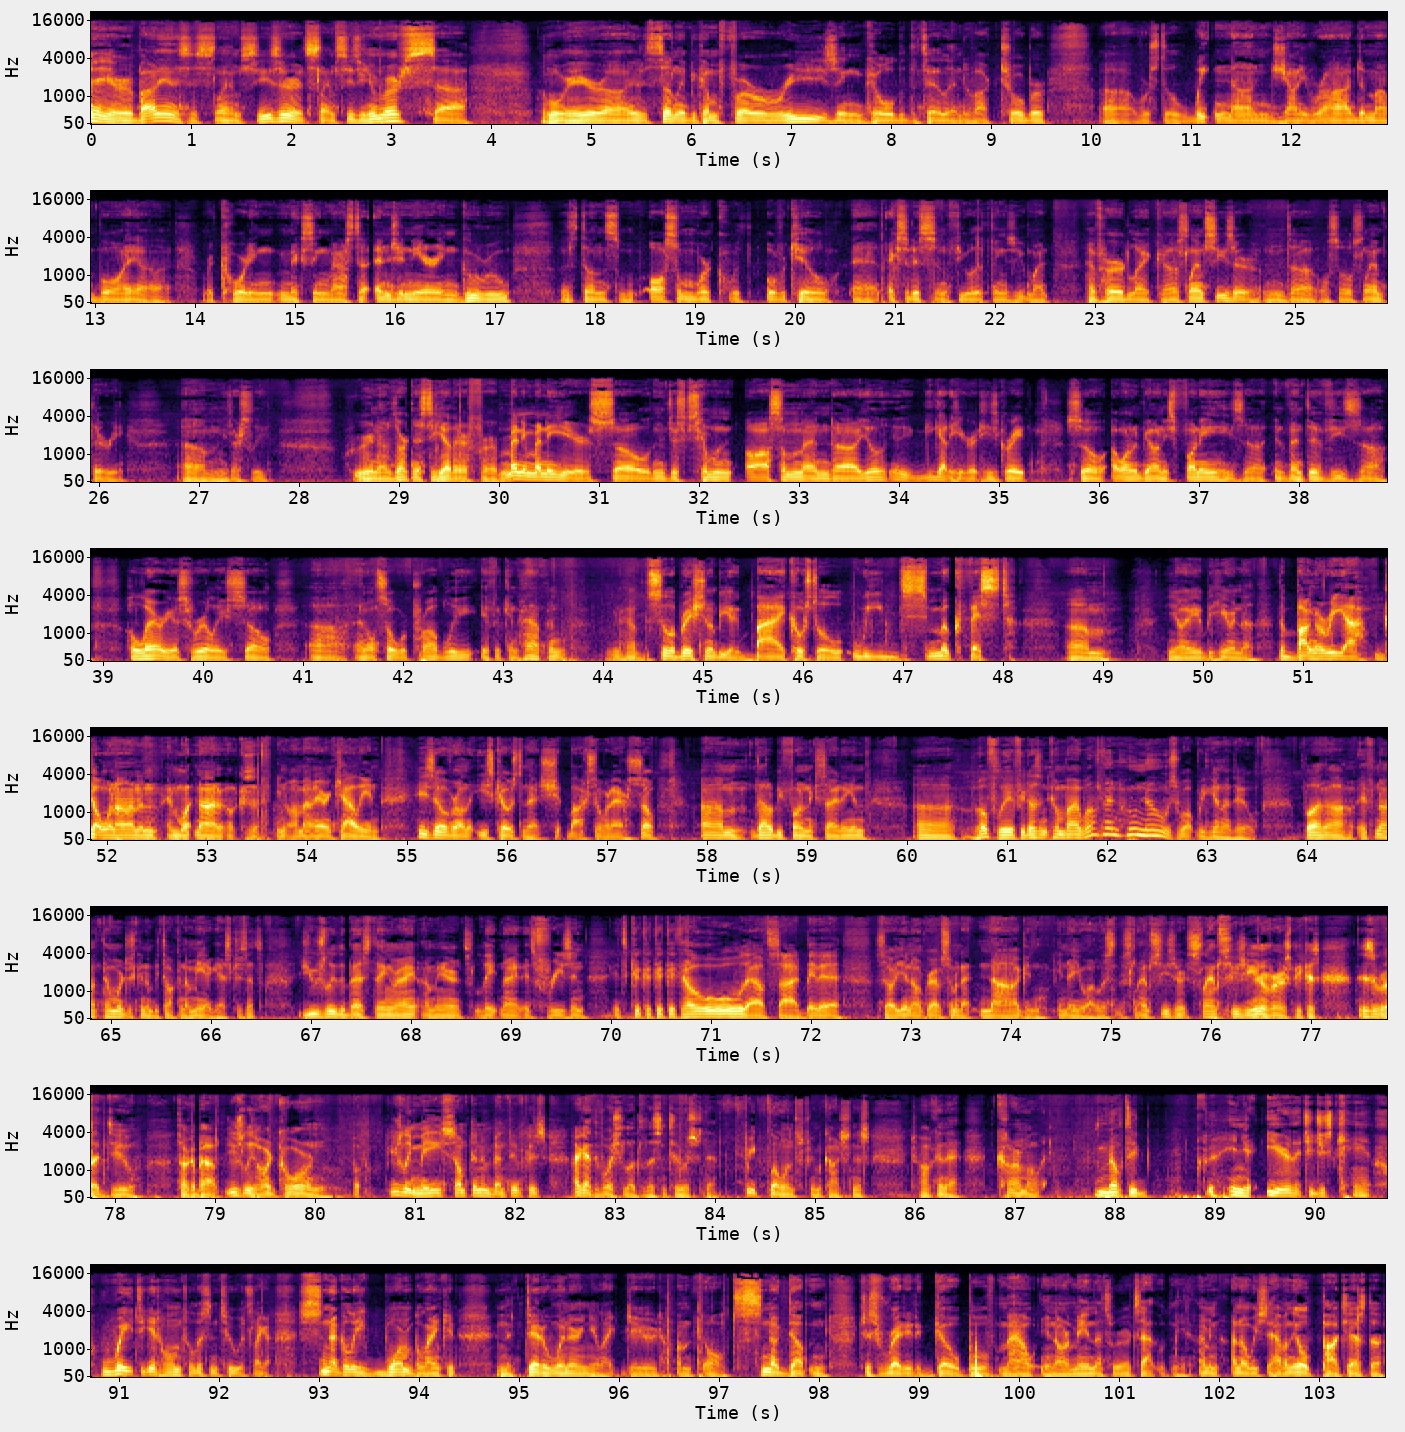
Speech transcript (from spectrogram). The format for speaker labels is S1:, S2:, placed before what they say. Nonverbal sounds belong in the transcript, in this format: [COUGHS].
S1: Hey everybody, this is Slam Caesar. at Slam Caesar Universe. Uh, I'm over here. Uh, it has suddenly become freezing cold at the tail end of October. Uh, we're still waiting on Johnny Rod, my boy, uh, recording, mixing master, engineering guru. Has done some awesome work with Overkill and Exodus and a few other things you might have heard, like uh, Slam Caesar and uh, also Slam Theory. Um, he's actually we were in our darkness together for many, many years. So just coming awesome, and uh, you'll you got to hear it. He's great. So I want to be on. He's funny. He's uh, inventive. He's uh, hilarious, really. So uh, and also we're probably, if it can happen, we're gonna have the celebration. It'll be a bi-coastal weed smoke fest. Um, you know, you'll be hearing the, the bangeria going on and, and whatnot. Because, you know, I'm out here in Cali and he's over on the East Coast in that shit box over there. So um, that'll be fun and exciting. And uh, hopefully, if he doesn't come by, well, then who knows what we're to do. But uh, if not, then we're just to be talking to me, I guess, because that's usually the best thing, right? I'm here, it's late night, it's freezing, it's cold outside, baby. So, you know, grab some of that nog and, you know, you want to listen to Slam Caesar. It's Slam Caesar Universe because this is what I do. Talk about usually hardcore and, but usually me, something inventive because I got the voice you love to listen to. It's just that free flowing stream of consciousness, talking that caramel melted in your ear that you just can't wait to get home to listen to. It's like a snuggly warm blanket in the dead of winter, and you're like, dude, I'm all snugged up and just ready to go. Boom, out. You know what I mean? That's where it's at with me. I mean, I know we used to have on the old podcast, the,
